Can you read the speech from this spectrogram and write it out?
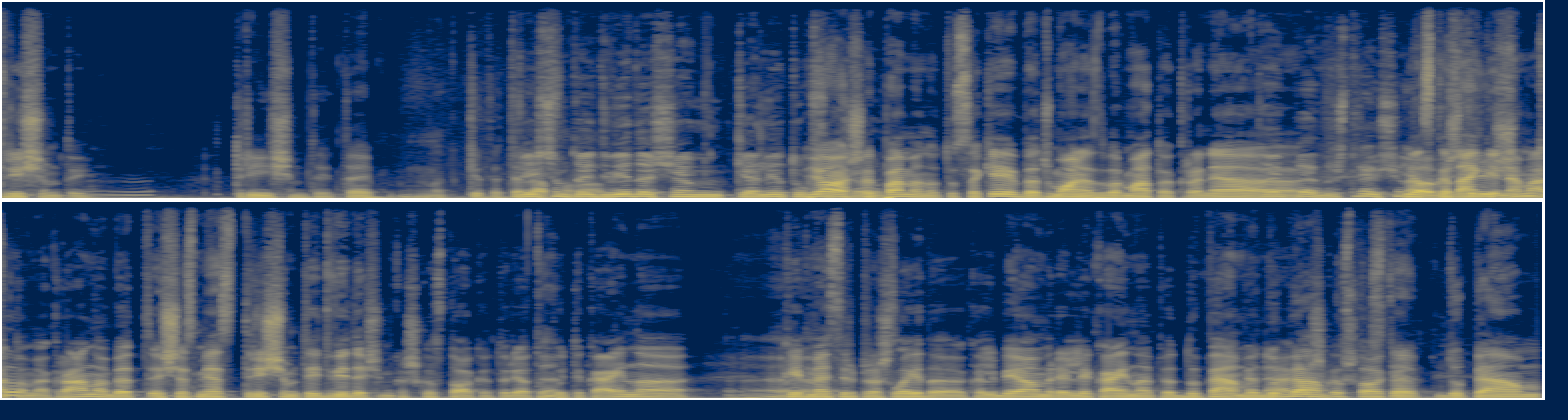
300. 300, taip. Nu, kitą 320 keli tūkstančiai. Jo, aš ir pamenu, tu sakėjai, bet žmonės dabar mato ekrane. Taip, taip, virš 300. Mes kadangi 300? nematom ekrano, bet iš esmės 320 kažkas tokio turėtų taip. būti kaina. Kaip mes ir prieš laidą kalbėjom, reali kaina apie 2 PM. Apie 2 PM kažkas tokio. 2 PM,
